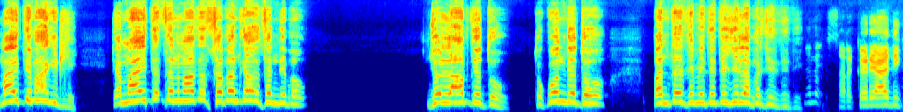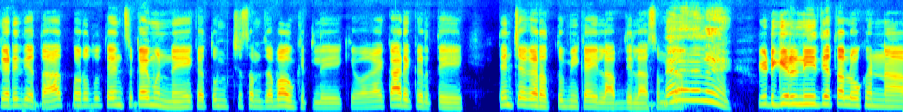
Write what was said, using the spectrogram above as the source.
माहिती मागितली. त्या माहितीचा आणि माझा संबंध काय हो संदीप भाऊ? जो लाभ देतो तो कोण देतो? पंचायत समिती ते जिल्हा परिषद देते. नाही, सरकारी अधिकारी देतात परंतु त्यांचं काय म्हणणं आहे का तुमचे समजा भावकीतले किंवा काय कार्यकर्ते त्यांच्या घरात तुम्ही काही लाभ दिला नाही समजा? नाही नाही, नाही. पीठगिरणी देता लोकांना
